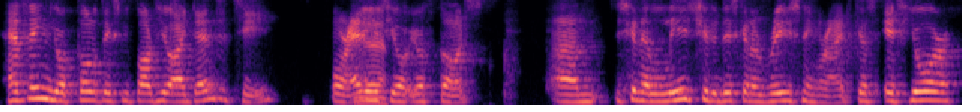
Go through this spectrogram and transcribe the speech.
having your politics be part of your identity or any yeah. of your, your thoughts um, is going to lead you to this kind of reasoning, right? Because if your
